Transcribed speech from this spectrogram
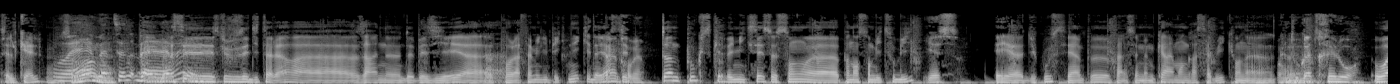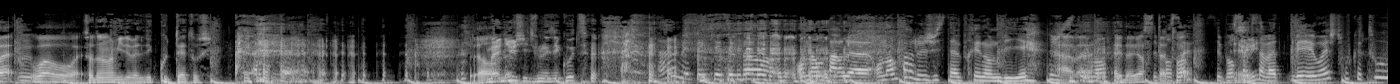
C'est lequel? On Ouais, savoir, maintenant, eh ben, ben, ouais. c'est ce que je vous ai dit tout à l'heure, à aux arènes de Béziers, euh, pour la Family Picnic. Et d'ailleurs, Ah, c'est trop bien. Tom Poux qui avait mixé ce son euh, pendant son B2B. Yes. Et euh, du coup, c'est un peu, enfin, c'est même carrément grâce à lui qu'on a. En tout cas, très lourd. ouais, Mm. ouais, ouais, ouais. Ça donne envie de mettre des coups de tête aussi. Alors, Manu, si tu nous écoutes. Ah, mais t'inquiète pas, on en parle, on en parle juste après dans le billet, ah, bah, justement. et d'ailleurs, c'est à pour toi. ça, c'est pour Eh ça oui. que ça va. Mais ouais, je trouve que tout,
